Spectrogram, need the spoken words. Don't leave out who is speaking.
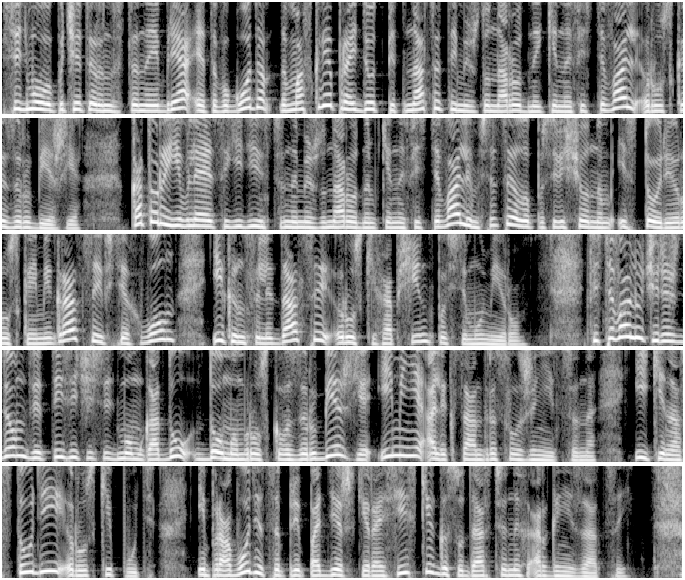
Speaker 1: С 7 по 14 ноября этого года в Москве пройдет 15-й международный кинофестиваль «Русское зарубежье», который является единственным международным кинофестивалем, всецело посвященным истории русской эмиграции всех волн и консолидации русских общин по всему миру. Фестиваль учрежден в 2007 году Домом русского зарубежья имени Александра Солженицына и киностудией «Русский путь» и проводится при поддержке российских государственных организаций.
